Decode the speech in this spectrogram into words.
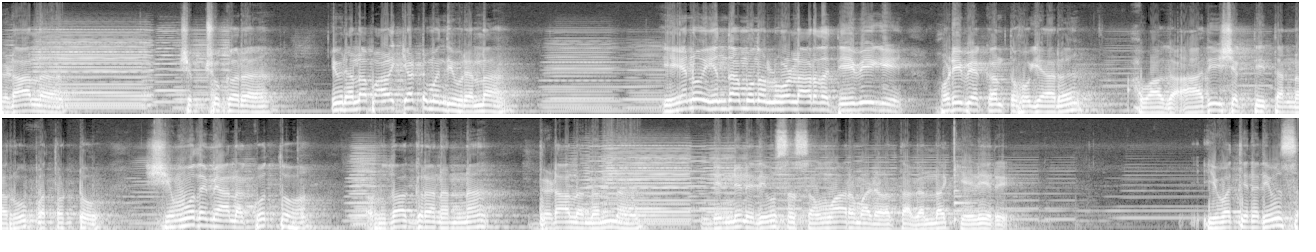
ಬಿಡಾಲ ಶಿಕ್ಷಕರ ಇವರೆಲ್ಲ ಭಾಳ ಕೆಟ್ಟ ಮಂದಿ ಇವರೆಲ್ಲ. ಏನೂ ಹಿಂದ ಮುಂದೆ ನೋಡಲಾರ್ದ ದೇವಿಗೆ ಹೊಡಿಬೇಕಂತ ಹೋಗ್ಯಾರ. ಆವಾಗ ಆದಿಶಕ್ತಿ ತನ್ನ ರೂಪ ತೊಟ್ಟು ಶಿವದ ಮ್ಯಾಲ ಕೂತು ರುದಗ್ರನನ್ನ ಬಿಡಾಲನನ್ನ ನಿನ್ನಿನ ದಿವಸ ಸಂವಾರ ಮಾಡಿ ಹೇಳ್ತಾವೆಲ್ಲ ಕೇಳಿರಿ. ಇವತ್ತಿನ ದಿವಸ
